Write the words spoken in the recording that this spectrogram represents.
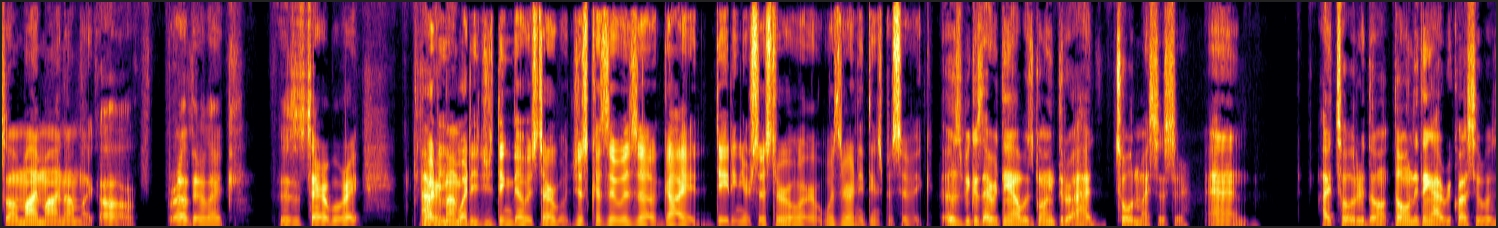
So in my mind, I'm like, oh, brother, like this is terrible, right? Why did, why did you think that was terrible? Just because it was a guy dating your sister, or was there anything specific? it was because everything I was going through, I had told my sister, and I told her the the only thing I requested was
